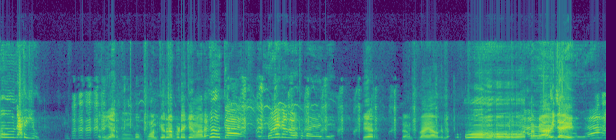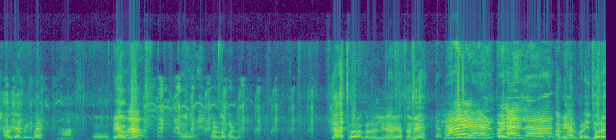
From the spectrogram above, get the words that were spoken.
હું નાખ્યું અરે યાર ફોન કરવા પડે કે મારે? નવા નંબર કપાય છે. યાર રમેશભાઈ આવો એટલે ઓહો તમે આવી જાય આવી જા પિંકભાઈ. હા. ઓહો બે બે. ઓહો મળલો મળલો. ત્યાં છોરો કોને લઈને આવ્યા તમે? આ વિહાન પડી છોરો?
